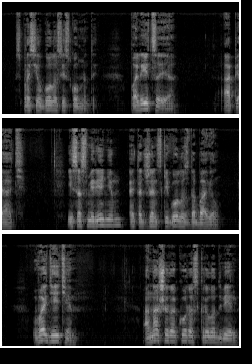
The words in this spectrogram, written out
– спросил голос из комнаты. «Полиция!» «Опять!» и со смирением этот женский голос добавил «Войдите». Она широко раскрыла дверь.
